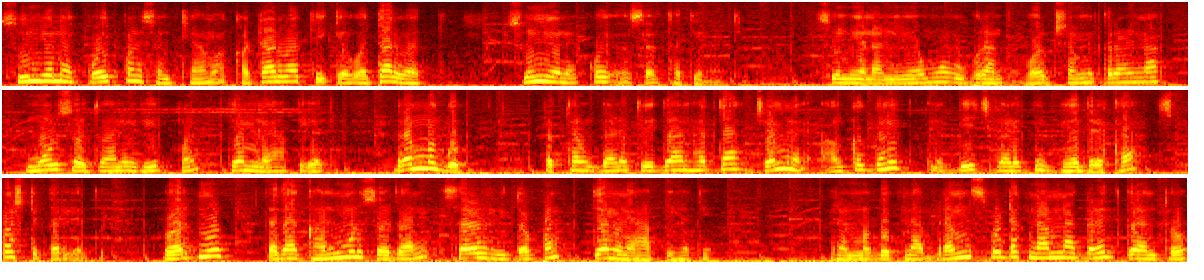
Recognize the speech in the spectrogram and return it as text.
શૂન્યને કોઈ પણ સંખ્યામાં ઘટાડવાથી કે વધારવાથી શૂન્યને કોઈ અસર થતી નથી. શૂન્યના નિયમો ઉપરાંત વર્ગ સમીકરણના મૂળ શોધવાની રીત પણ તેમણે આપી હતી. બ્રહ્મગુપ્ત પ્રથમ ગણિત વિદ્વાન હતા, જેમણે અંકગણિત અને બીજગણિતની ભેદરેખા સ્પષ્ટ કરી હતી. વર્ગમૂળ તથા ઘનમૂળ શોધવાની સરળ રીતો પણ તેમણે આપી હતી. બ્રહ્મગુપ્તના બ્રહ્મસ્ફોટક નામના ગણિત ગ્રંથો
